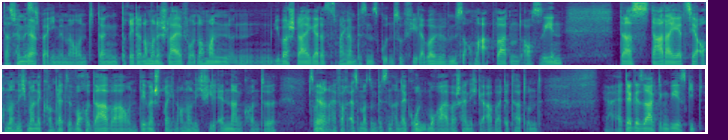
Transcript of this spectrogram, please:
das vermisse Ja. ich bei ihm immer. Und dann dreht er nochmal eine Schleife und nochmal einen, einen Übersteiger. Das ist manchmal ein bisschen des Guten zu viel. Aber wir müssen auch mal abwarten und auch sehen, dass Dada jetzt ja auch noch nicht mal eine komplette Woche da war und dementsprechend auch noch nicht viel ändern konnte, sondern Ja. einfach erstmal so ein bisschen an der Grundmoral wahrscheinlich gearbeitet hat. Und ja, er hat ja gesagt, irgendwie, es gibt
